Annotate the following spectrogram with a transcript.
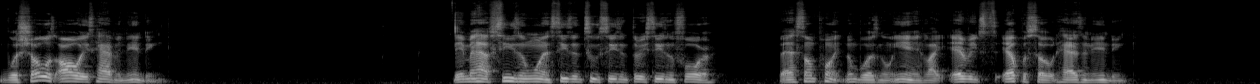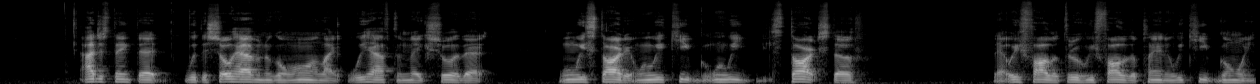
Well, shows always have an ending. They may have season one, season two, season three, season four. But at some point, them boys gonna end. Like every episode has an ending. I just think that with the show having to go on, like we have to make sure that when we start it, when we keep, when we start stuff, that we follow through. We follow the plan and we keep going.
